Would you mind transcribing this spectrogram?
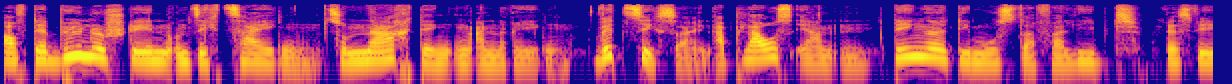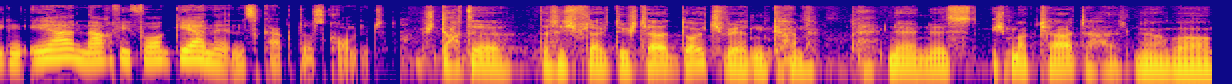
Auf der Bühne stehen und sich zeigen, zum Nachdenken anregen, witzig sein, Applaus ernten, Dinge, die Mustafa liebt, weswegen er nach wie vor gerne ins Kaktus kommt. Ich dachte, dass ich vielleicht durch da Deutsch werden kann. Nee, nee, ich mag Theater halt, ne, aber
